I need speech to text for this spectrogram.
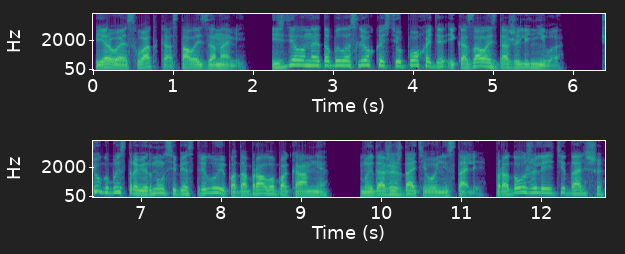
Первая схватка осталась за нами. И сделано это было с легкостью походя и казалось даже лениво. Чук быстро вернул себе стрелу и подобрал оба камня. Мы даже ждать его не стали, продолжили идти дальше.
